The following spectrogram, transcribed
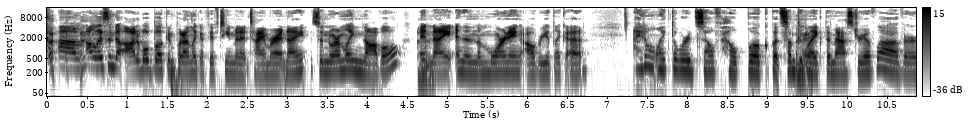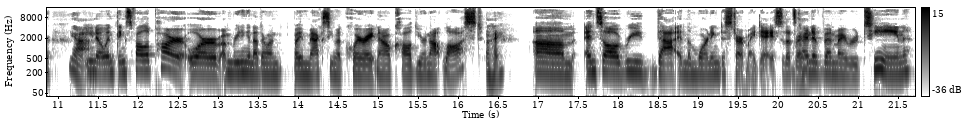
um, I'll listen to Audible book and put on like a 15 minute timer at night. So normally novel Uh-huh. at night, and then in the morning I'll read like a. I don't like the word self help book, but something Okay. like The Mastery of Love, or Yeah. you know, when things fall apart. Or I'm reading another one by Maxie McCoy right now called "You're Not Lost." okay. Um, and so I'll read that in the morning to start my day. So that's Right. kind of been my routine.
